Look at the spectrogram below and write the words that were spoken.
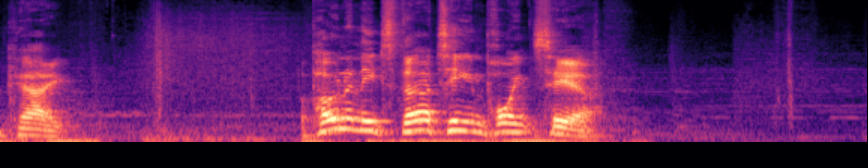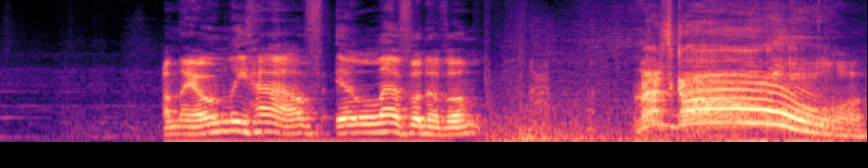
Okay. Opponent needs 13 points here. And they only have 11 of them. Let's go!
